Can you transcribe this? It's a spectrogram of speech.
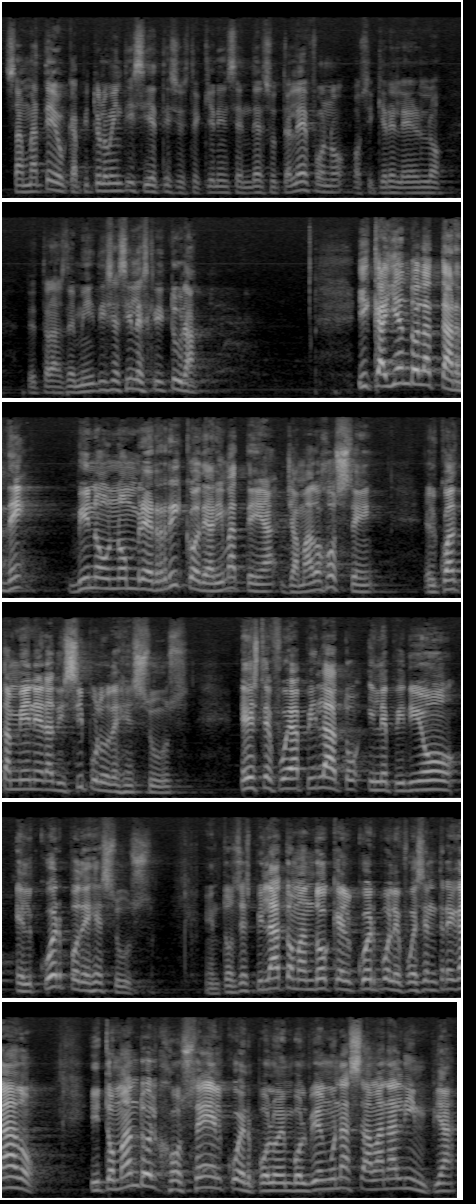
San Mateo, capítulo 27, si usted quiere encender su teléfono o si quiere leerlo detrás de mí, dice así la escritura. Y cayendo la tarde, vino un hombre rico de Arimatea llamado José, el cual también era discípulo de Jesús. Este fue a Pilato y le pidió el cuerpo de Jesús. Entonces Pilato mandó que el cuerpo le fuese entregado. Y tomando el José el cuerpo, lo envolvió en una sábana limpia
